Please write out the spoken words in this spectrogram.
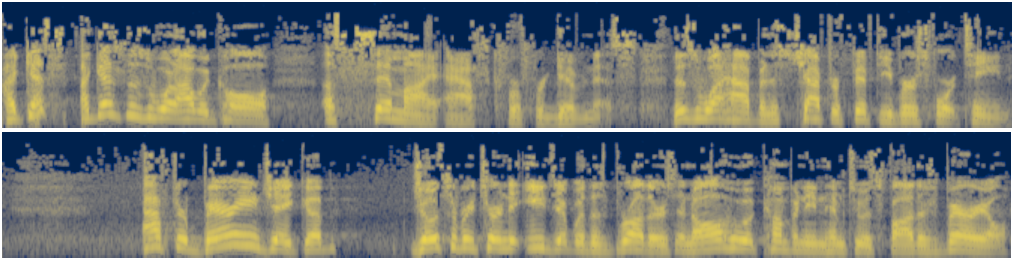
I guess, I guess this is what I would call a semi ask for forgiveness. This is what happened. It's chapter 50 verse 14. After burying Jacob, Joseph returned to Egypt with his brothers and all who accompanied him to his father's burial.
